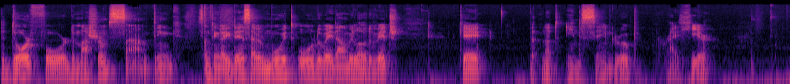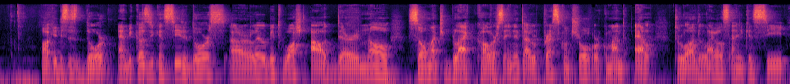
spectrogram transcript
the door for the mushroom, something, something like this. I will move it all the way down below the witch. Okay, but not in the same group, right here. Okay, this is the door, and because you can see the doors are a little bit washed out, there are no so much black colors in it, I will press Ctrl or Command L to lower the levels, and you can see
